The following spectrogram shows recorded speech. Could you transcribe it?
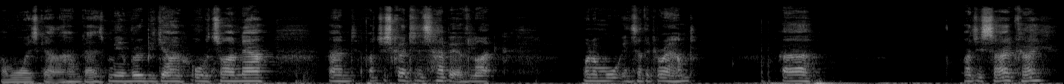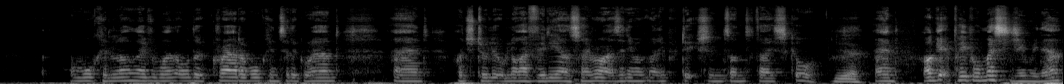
I'm always going to the home games. Me and Ruby go all the time now, and I just go into this habit of like when I'm walking to the ground, uh, I just say, okay, I'm walking along. Everyone, all the crowd are walking to the ground, and I just do a little live video and say, right, has anyone got any predictions on today's score? Yeah. And I get people messaging me now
